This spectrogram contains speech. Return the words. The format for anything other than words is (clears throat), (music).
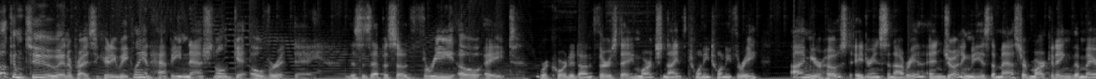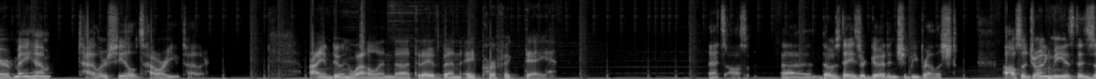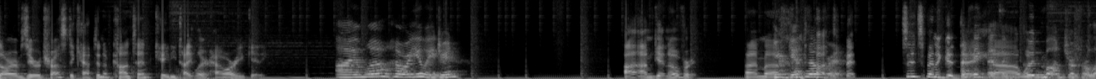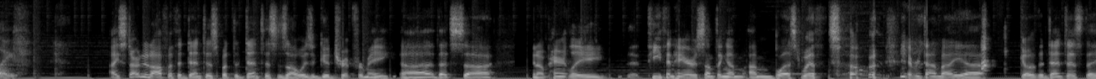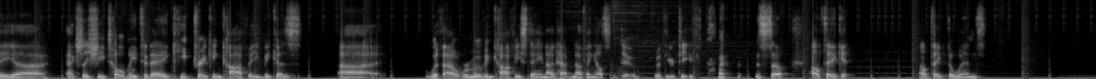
Welcome to Enterprise Security Weekly and happy National Get Over It Day. This is episode 308, recorded on Thursday, March 9th, 2023. I'm your host, Adrian Sanabria, and joining me is the Master of Marketing, the Mayor of Mayhem, Tyler Shields. How are you, Tyler? I am doing well, and uh, today has been a perfect day. That's awesome. Uh, those days are good and should be relished. Also joining me is the czar of zero trust, a captain of content, Katie Teitler. How are you, Katie? I am well. How are you, Adrian? I, am getting over it. I'm. Uh, You're getting over (laughs) it. It's been, it's been a good day. I think that's a uh, good when, mantra for life. I started off with a dentist, but the dentist is always a good trip for me. Uh, that's uh, you know, apparently uh, teeth and hair is something I'm I'm blessed with. (laughs) So every time I uh, go to the dentist, they uh, actually she told me today keep drinking coffee because uh, without removing coffee stain, I'd have nothing else to do with your teeth. (laughs) so I'll take it. I'll take the wins.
